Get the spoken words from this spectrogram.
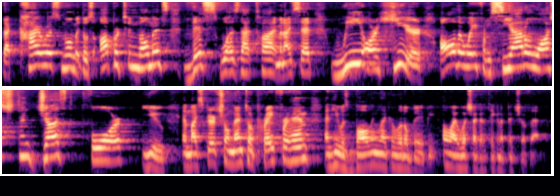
that kairos moment, those opportune moments, this was that time. And I said, we are here all the way from Seattle, Washington, just for you. And my spiritual mentor prayed for him, and he was bawling like a little baby. Oh, I wish I could have taken a picture of that.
